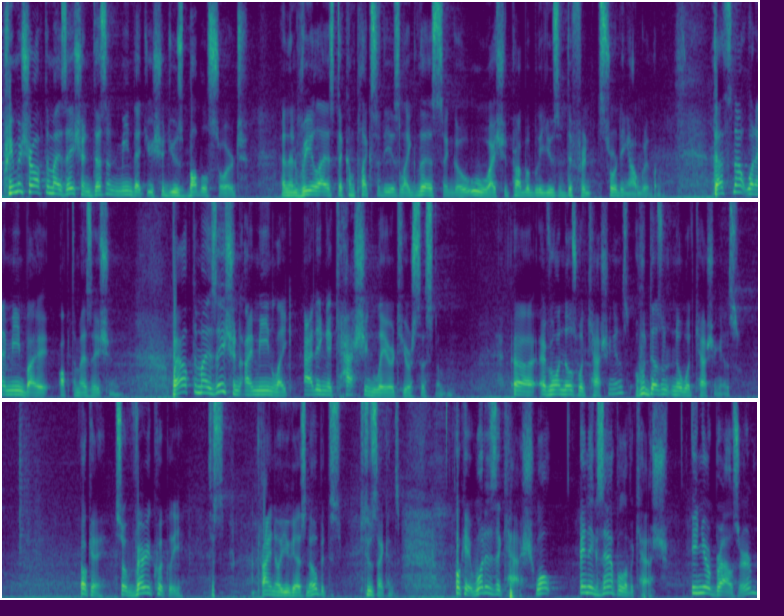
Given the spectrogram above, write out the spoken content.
Premature optimization doesn't mean that you should use bubble sort and then realize the complexity is like this and go, ooh, I should probably use a different sorting algorithm. That's not what I mean by optimization. By optimization, I mean like adding a caching layer to your system. Uh, everyone knows what caching is? Who doesn't know what caching is? Okay, so very quickly, just, I know you guys know, but just two seconds. Okay, what is a cache? Well, an example of a cache in your browser,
